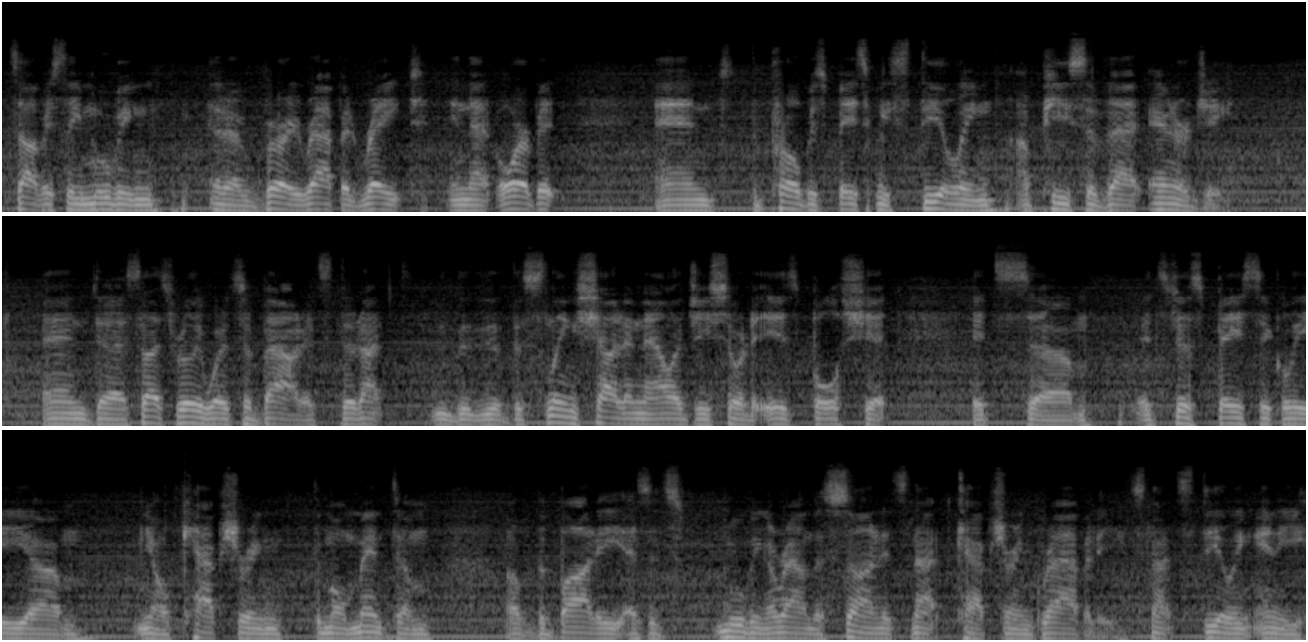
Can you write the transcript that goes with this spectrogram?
it's obviously moving at a very rapid rate in that orbit, and the probe is basically stealing a piece of that energy and uh, so that's really what it's about. It's they're not the, the, the slingshot analogy sort of is bullshit. It's um, it's just basically um, you know capturing the momentum of the body as it's moving around the sun. It's not capturing gravity. It's not stealing any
